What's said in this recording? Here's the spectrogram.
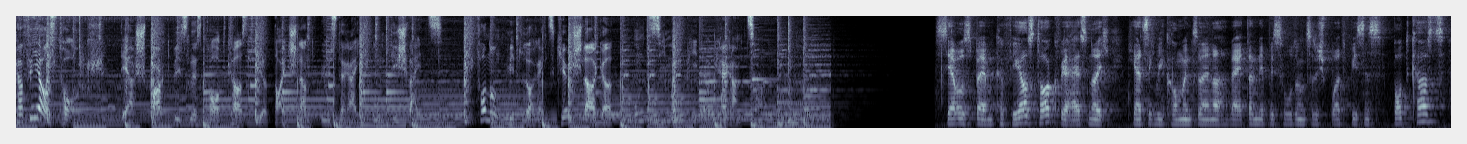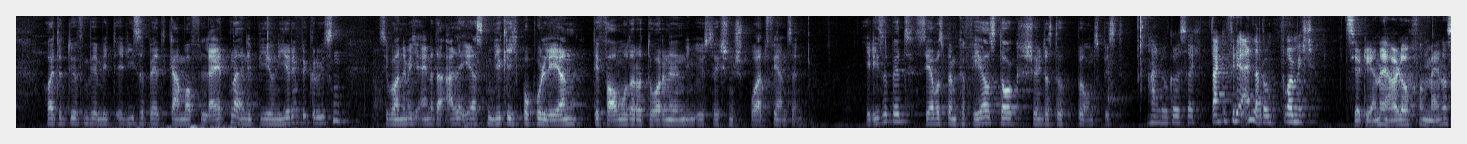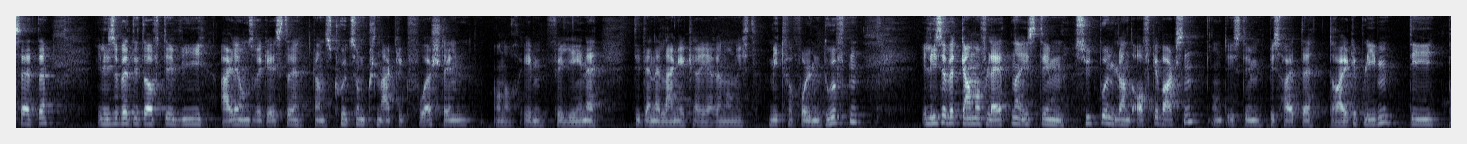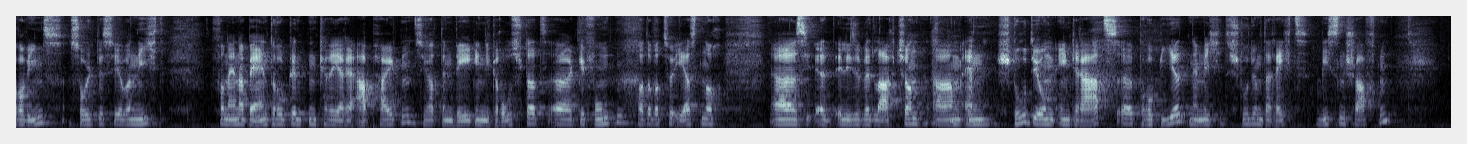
Kaffeehaus-Talk, der Sportbusiness-Podcast für Deutschland, Österreich und die Schweiz. Von und mit Lorenz Kirschlager und Simon Peter Karamza. Servus beim Kaffeehaus-Talk. Wir heißen euch herzlich willkommen zu einer weiteren Episode unseres Sportbusiness-Podcasts. Heute dürfen wir mit Elisabeth Gamhoff-Leitner, eine Pionierin, begrüßen. Sie war nämlich einer der allerersten wirklich populären TV-Moderatorinnen im österreichischen Sportfernsehen. Elisabeth, Servus beim Kaffeehaus-Talk. Schön, dass du bei uns bist. Hallo, grüß euch. Danke für die Einladung. Freue mich. Sehr gerne. Hallo auch von meiner Seite. Elisabeth, ich darf dir wie alle unsere Gäste ganz kurz und knackig vorstellen und auch eben für jene, die deine lange Karriere noch nicht mitverfolgen durften. Elisabeth Gamhoff-Leitner ist im Südburgenland aufgewachsen und ist ihm bis heute treu geblieben. Die Provinz sollte sie aber nicht von einer beeindruckenden Karriere abhalten. Sie hat den Weg in die Großstadt äh, gefunden, hat aber zuerst noch, äh, sie, äh, Elisabeth lacht schon, ähm, ein Studium in Graz äh, probiert, nämlich das Studium der Rechtswissenschaften.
